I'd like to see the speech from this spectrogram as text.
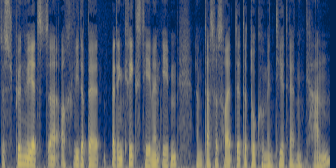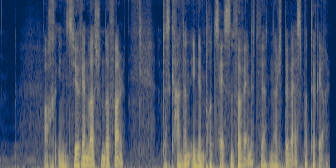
das spüren wir jetzt äh, auch wieder bei, bei den Kriegsthemen eben, ähm, das, was heute da dokumentiert werden kann. Auch in Syrien war es schon der Fall. Das kann dann in den Prozessen verwendet werden als Beweismaterial.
